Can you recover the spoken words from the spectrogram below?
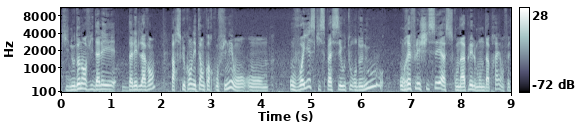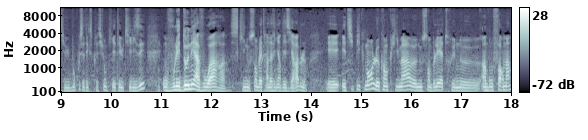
qui nous donne envie d'aller de l'avant. Parce que quand on était encore confiné, on, on- on voyait ce qui se passait autour de nous. On réfléchissait à ce qu'on a appelé le monde d'après. En fait, il y a eu beaucoup cette expression qui a été utilisée. On voulait donner à voir ce qui nous semble être un avenir désirable. Et, typiquement, le camp climat euh, nous semblait être une- un bon format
